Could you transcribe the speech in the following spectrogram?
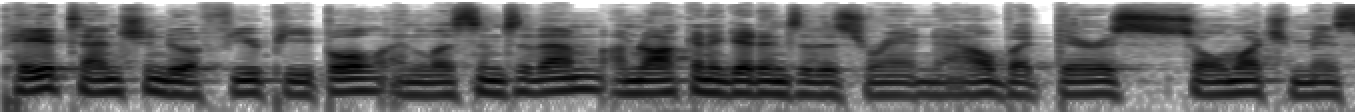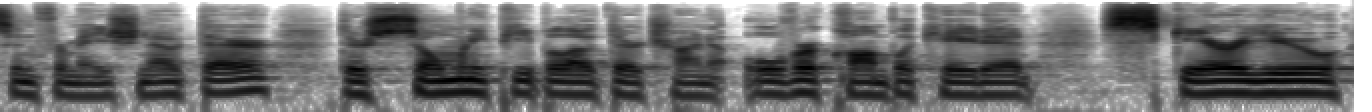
pay attention to a few people and listen to them. I'm not going to get into this rant now, but there is so much misinformation out there. There's so many people out there trying to overcomplicate it, scare you,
